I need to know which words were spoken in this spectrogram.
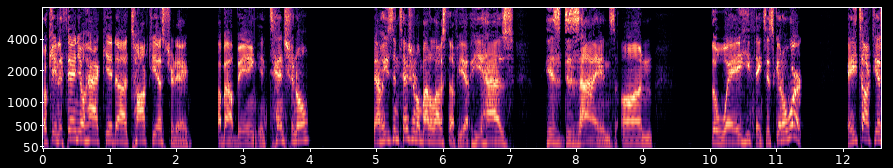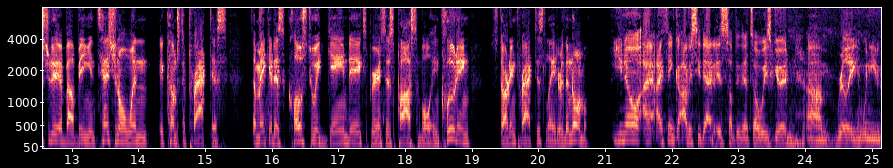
Okay, Nathaniel Hackett uh, talked yesterday about being intentional. Now he's intentional about a lot of stuff. He he has his designs on the way he thinks it's going to work. And he talked yesterday about being intentional when it comes to practice to make it as close to a game day experience as possible, including starting practice later than normal. You know, I, I think obviously that is something that's always good. Um, really, when you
